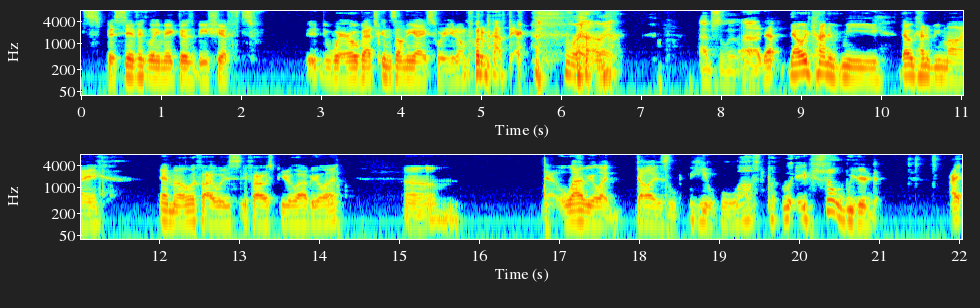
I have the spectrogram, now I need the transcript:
specifically make those B shifts where Ovechkin's on the ice, where you don't put him out there. right, um, right. Absolutely. Uh, that that would kind of be that would kind of be my mo if I was if I was Peter Laviolette. Um, yeah, Laviolette does. He loves. It's so weird. I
